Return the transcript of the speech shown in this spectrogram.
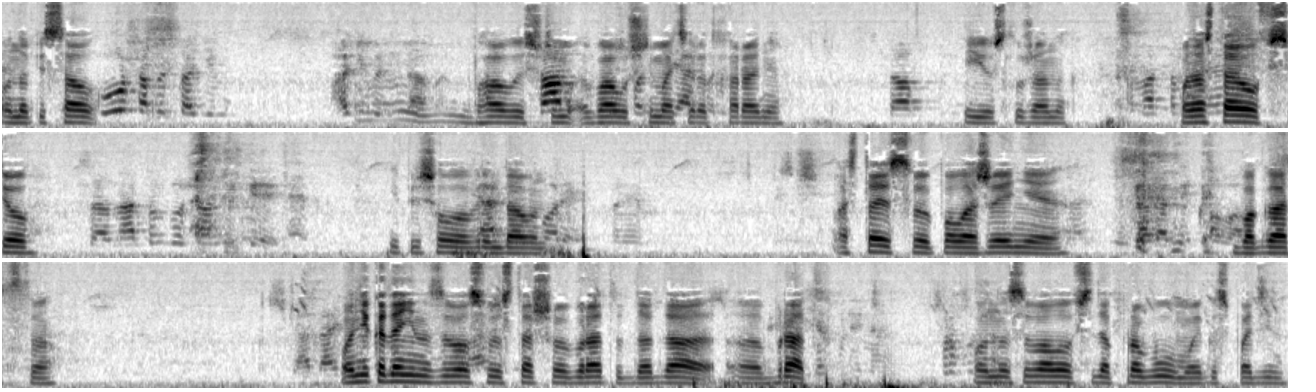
он написал бабушки матери Радхарани и ее служанок. Он оставил все и пришел во Вриндаван, оставив свое положение, богатство. Он никогда не называл своего старшего брата «да-да, э, брат». Он называл его всегда «прабу, мой господин».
